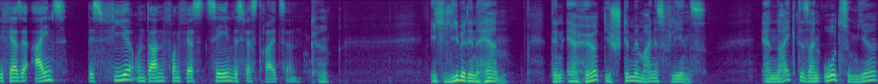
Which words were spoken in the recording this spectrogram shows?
die Verse 1 bis 4 und dann von Vers 10 bis Vers 13. Okay. Ich liebe den Herrn, denn er hört die Stimme meines Flehens. Er neigte sein Ohr zu mir,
